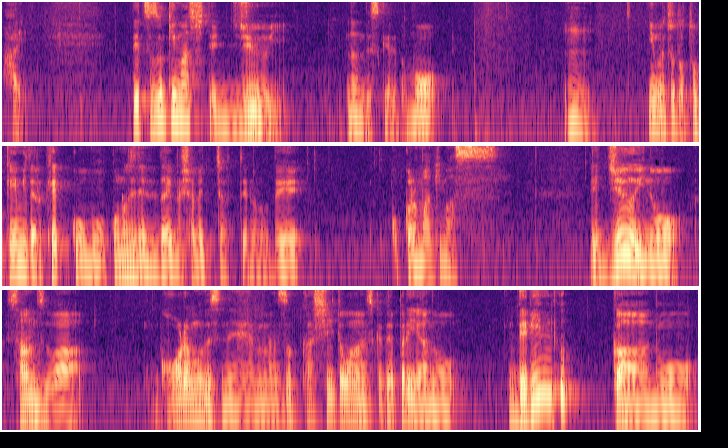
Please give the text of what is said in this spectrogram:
はい、で続きまして10位なんですけれども、うん、今ちょっと時計見たら結構もうこの時点でだいぶ喋っちゃってるのでここから巻きます。で10位のサンズはこれもですね難しいところなんですけどやっぱりあのデビン・ブッカーの、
